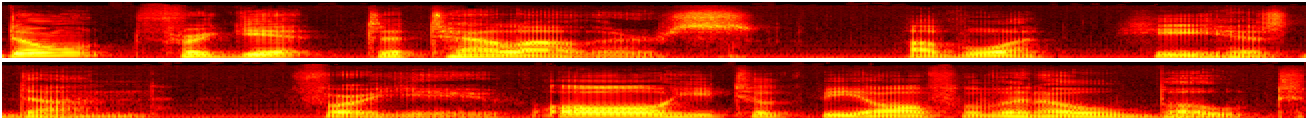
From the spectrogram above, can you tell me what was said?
don't forget to tell others of what he has done for you. Oh, he took me off of an old boat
